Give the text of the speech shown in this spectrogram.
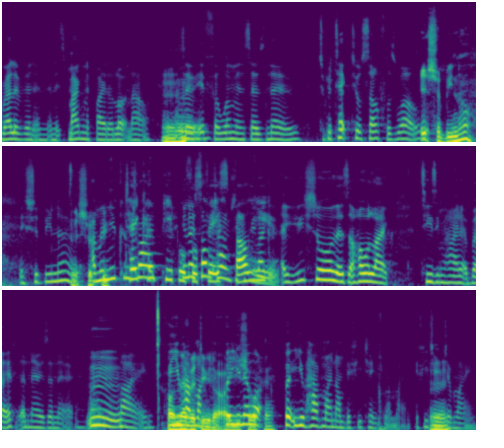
relevant and, and it's magnified a lot now. Mhm. So if a woman says no to protect yourself as well, it should be no. it should be no. It should I mean, be. you can Take try. people You know, for face sometimes you can value. like, "Are you sure?" There's a whole like teasing behind it, but if a no is a no, like, Mm. fine. I'll you never have my, do that. But you, you know sure what? thing? But you have my number if you change my mind. If you change Mm. your mind,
